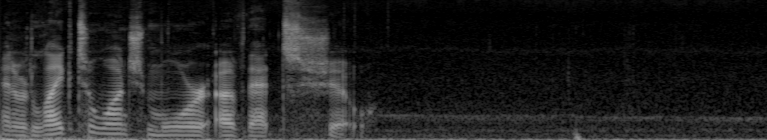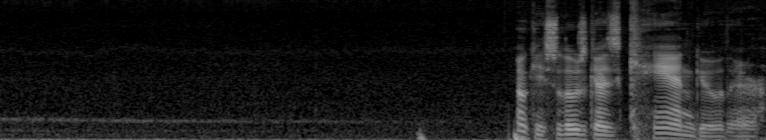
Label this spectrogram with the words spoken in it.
And I would like to watch more of that show. Okay, so those guys can go there.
